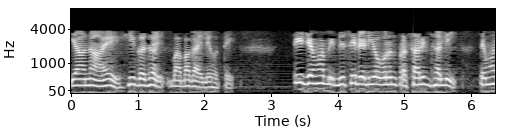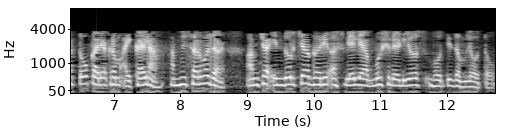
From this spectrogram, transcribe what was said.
या ना आए ही गझल बाबा गायले होते. ती जेव्हा बीबीसी रेडिओवरून प्रसारित झाली तेव्हा तो कार्यक्रम ऐकायला आम्ही सर्वजण आमच्या इंदूरच्या घरी असलेल्या बुश रेडिओस भोवती जमलो होतो.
